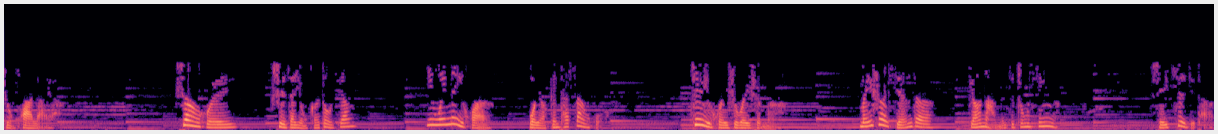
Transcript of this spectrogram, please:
种话来啊！上回是在永和豆浆，因为那会儿我要跟他散伙。这回是为什么？没事闲的表哪门子忠心呢？谁刺激他了？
